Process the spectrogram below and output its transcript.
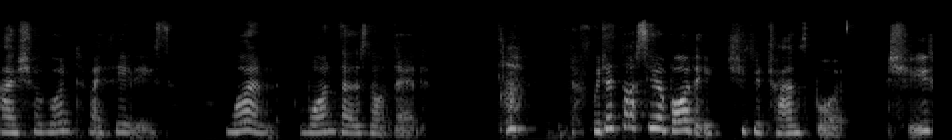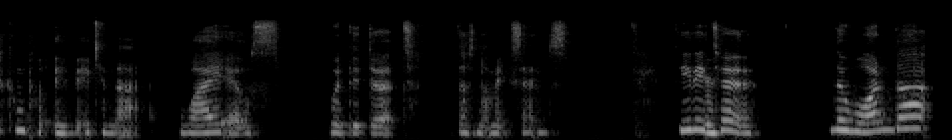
I shall go on to my theories. One, Wanda is not dead. we did not see her body. She could transport. She's completely faking that. Why else would they do it? Does not make sense. Theory Hmm. two, the Wanda that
